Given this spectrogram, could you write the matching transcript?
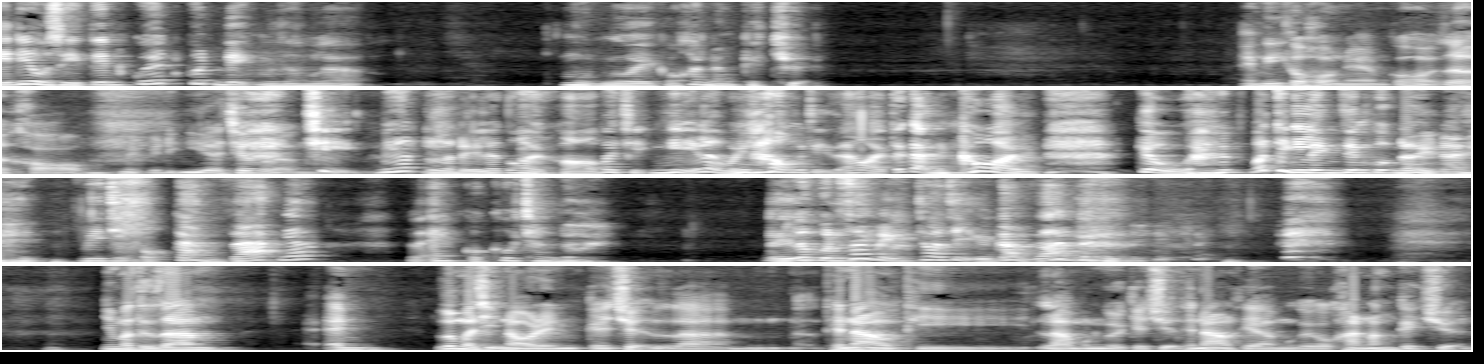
cái điều gì tiên quyết quyết định rằng là một người có khả năng kể chuyện? Em nghĩ câu hỏi này em câu hỏi rất là khó. Mình phải định nghĩa trước là chị biết là đấy là câu hỏi khó và chị nghĩ là với long chị sẽ hỏi tất cả những câu hỏi kiểu bất thình lình trên cuộc đời này. Vì chị có cảm giác nhá là em có câu trả lời. Đấy là cuốn sách này cho chị cái cảm giác này. Nhưng mà thực ra em lúc mà chị nói đến cái chuyện là thế nào thì là một người kể chuyện thế nào thì là một người có khả năng kể chuyện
